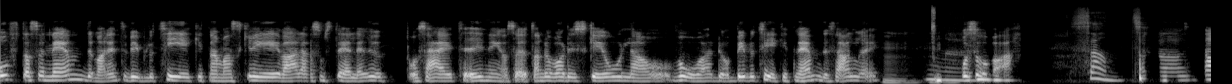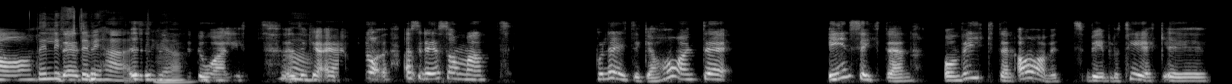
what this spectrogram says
Ofta så nämnde man inte biblioteket när man skrev alla som ställer upp och så här i tidningar och så utan då var det skola och vård och biblioteket nämndes aldrig. Mm. Och så var Sant. Ja, det lyfter det vi här. Tycker jag. Dåligt. Det, tycker jag är, alltså det är som att politiker har inte insikten om vikten av ett bibliotek i,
